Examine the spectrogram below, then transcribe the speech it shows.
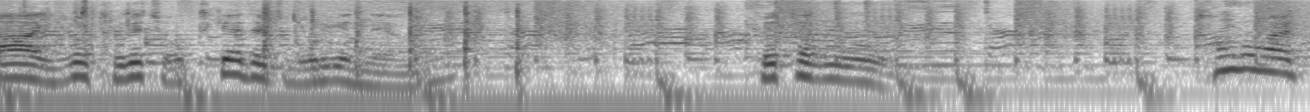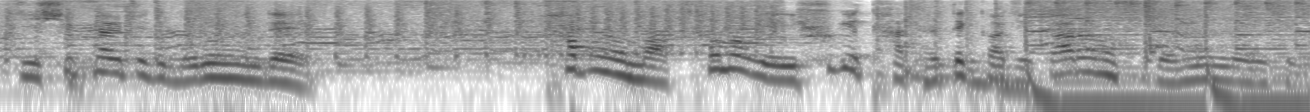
아, 이걸 도대체 어떻게 해야 될지 모르겠네요. 그렇다고 성공할지 실패할지도 모르는데 화분을 막 서너 개이 흙에 다될 때까지 깔아놓을 수도 없는 거고 지금.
